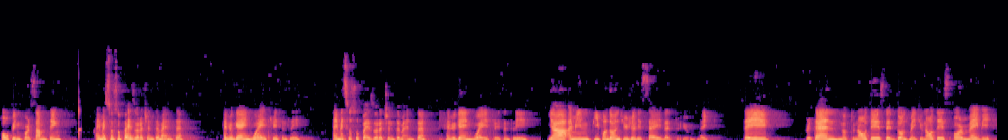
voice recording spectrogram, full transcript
hoping for something. Hai messo su peso recentemente? Have you gained weight recently? Hai messo su peso recentemente? Have you gained weight recently? Yeah, I mean, people don't usually say that to you. Like, they pretend not to notice, they don't make you notice, or maybe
